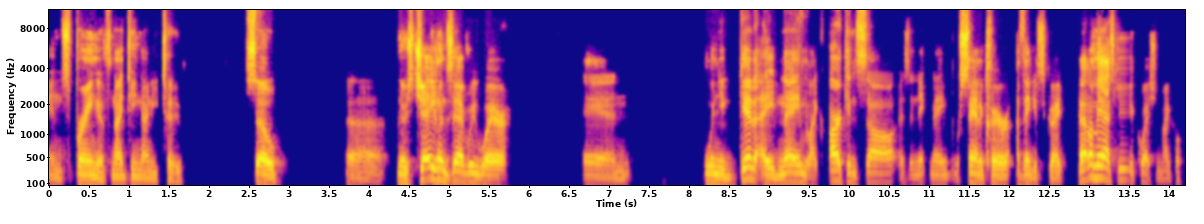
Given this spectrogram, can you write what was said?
in spring of 1992. So uh, there's Jalen's everywhere, and when you get a name like Arkansas as a nickname or Santa Clara, I think it's great. Now, let me ask you a question, Michael.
